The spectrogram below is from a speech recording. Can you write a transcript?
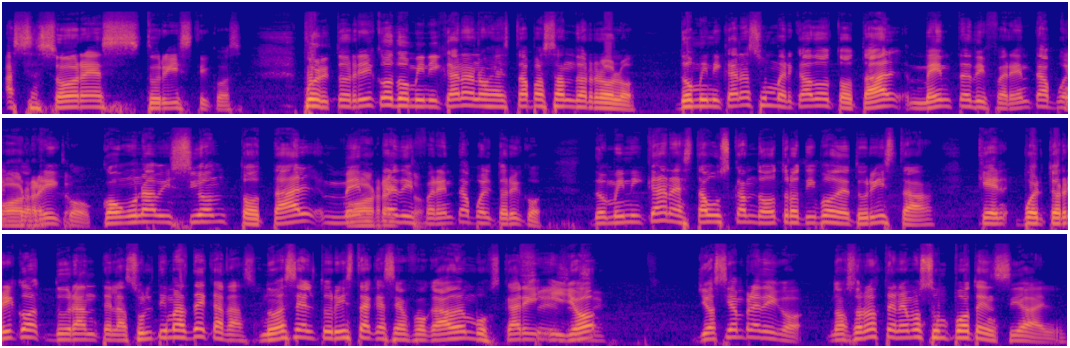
asesores turísticos. Puerto Rico, Dominicana nos está pasando el rolo. Dominicana es un mercado totalmente diferente a Puerto Correcto. Rico, con una visión totalmente Correcto. diferente a Puerto Rico. Dominicana está buscando otro tipo de turista que Puerto Rico durante las últimas décadas no es el turista que se ha enfocado en buscar. Y, Sí, y sí, yo, sí. yo siempre digo, nosotros tenemos un potencial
